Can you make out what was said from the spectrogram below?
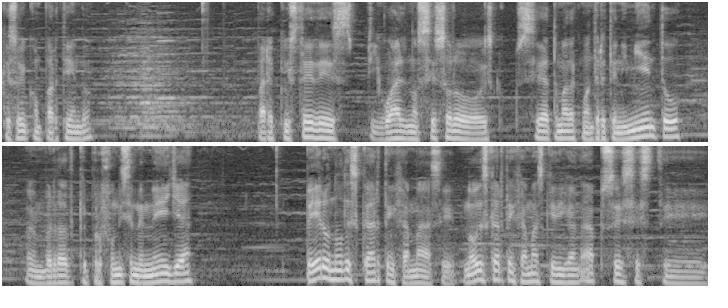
que estoy compartiendo para que ustedes igual, no sé, solo sea tomada como entretenimiento, o en verdad que profundicen en ella pero no descarten jamás, eh. no descarten jamás que digan, ah, pues es este,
